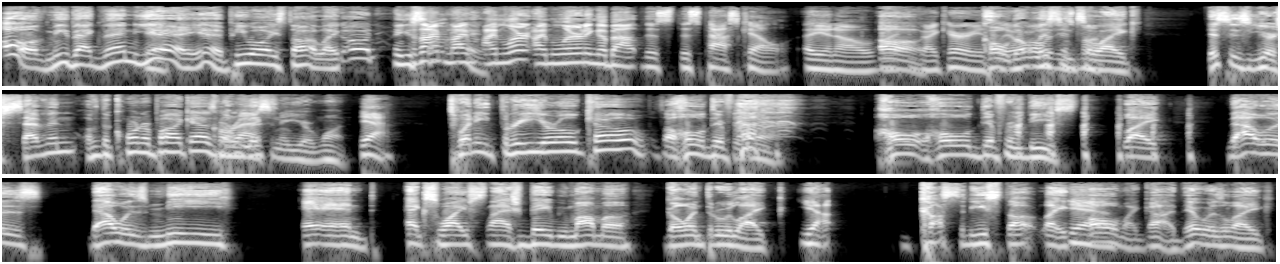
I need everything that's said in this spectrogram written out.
Oh, of me back then, yeah, yeah. People always thought like, oh no, he's Because so I'm, nice. I'm I'm learn I'm learning about this this Pascal. Uh, you know, Oh, vicariously. Coale, don't listen to months. like This is year seven of the Corner podcast. Don't listen to year one. Yeah. 23 year old Kel is a whole different man. whole, whole different beast. like that was, that was me and ex-wife slash baby mama going through like Yeah. custody stuff. Like, Yeah. oh my God. There was like,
